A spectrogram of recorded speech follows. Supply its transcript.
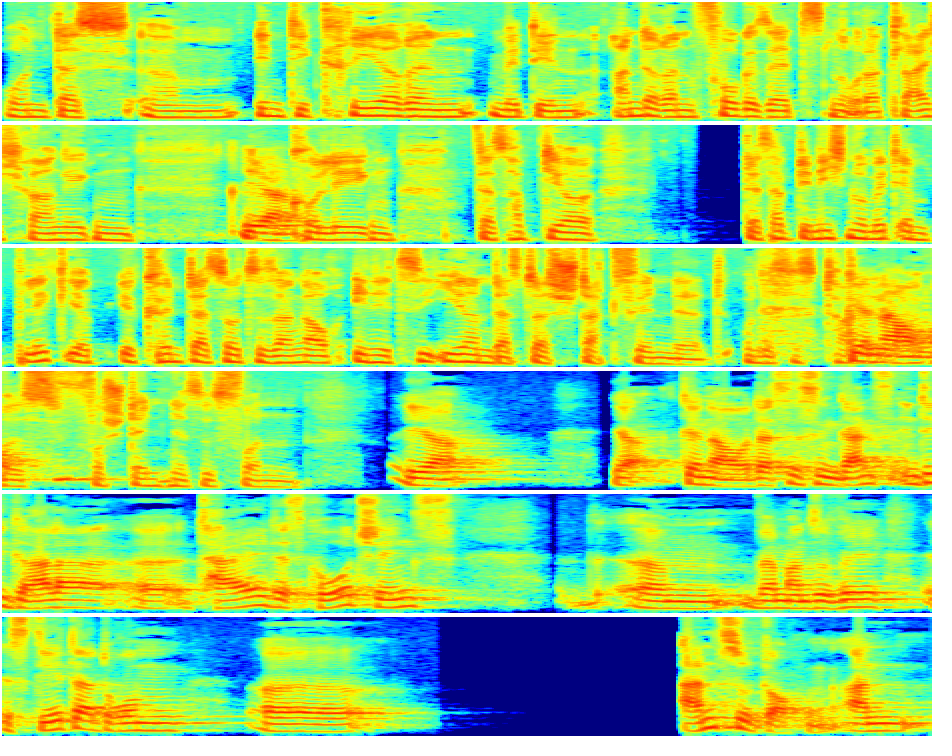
und das ähm, Integrieren mit den anderen Vorgesetzten oder gleichrangigen äh, ja. Kollegen, das habt ihr, das habt ihr nicht nur mit im Blick, ihr, ihr könnt das sozusagen auch initiieren, dass das stattfindet. Und es ist Teil genau. eures Verständnisses von. Ja, ja, genau. Das ist ein ganz integraler äh, Teil des Coachings, ähm, wenn man so will. Es geht darum, äh, anzudocken an,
